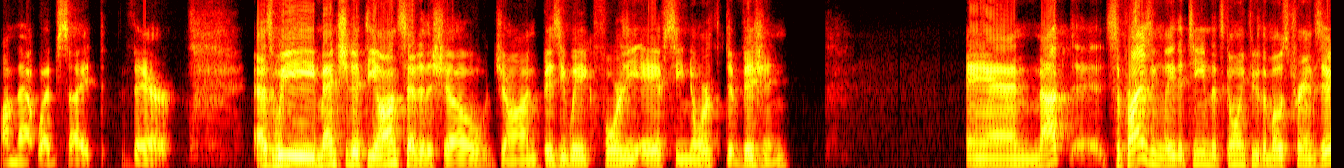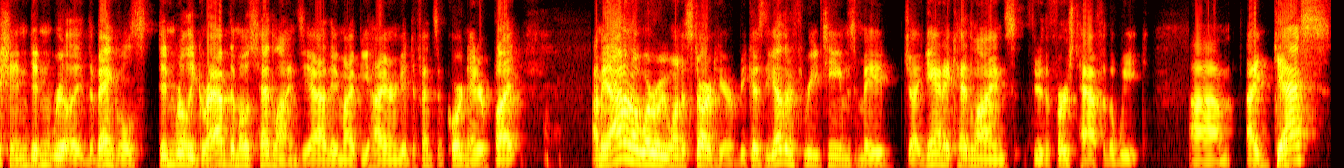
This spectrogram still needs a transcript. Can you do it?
on that website there. As we mentioned at the onset of the show, John, busy week for the AFC North division. And not surprisingly, the team that's going through the most transition didn't really, the Bengals didn't really grab the most headlines. Yeah, they might be hiring a defensive coordinator, but I mean, I don't know where we want to start here because the other three teams made gigantic headlines through the first half of the week. Um, I guess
